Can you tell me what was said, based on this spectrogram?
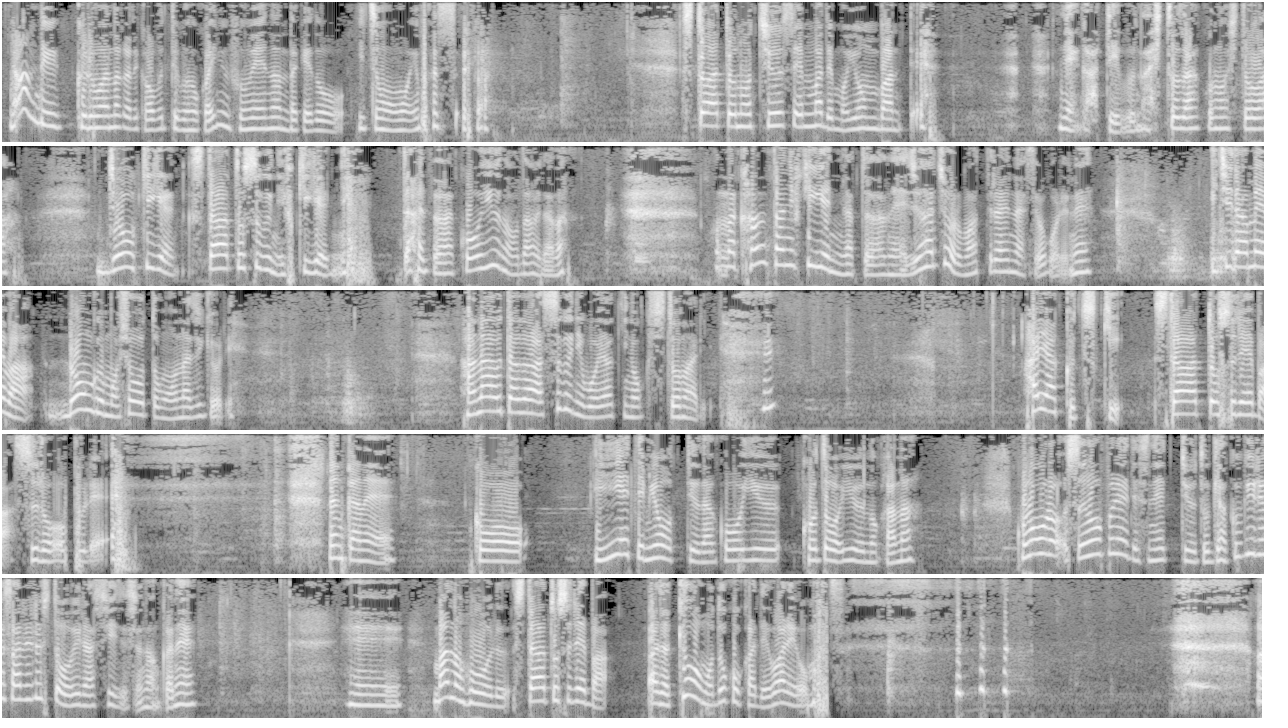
なんで車の中でかぶっていくのか意味不明なんだけど、いつも思います、それは。スタートの抽選までも4番手。ネガティブな人だ、この人は。上機嫌、スタートすぐに不機嫌に。ダメだな。こういうのもダメだな。こんな簡単に不機嫌になったらね、18ホール回ってられないですよ、これね。1打目は、ロングもショートも同じ距離。鼻歌がすぐにぼやきの口となり。早くつき、スタートすればスロープレイ。なんかね、こう、言えてみようっていうのはこういうことを言うのかな。この頃、スロープレイですねって言うと逆切れされる人多いらしいですよ、なんかね。えー、魔のホール、スタートすれば、あ、じゃあ今日もどこかで我を待つ。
